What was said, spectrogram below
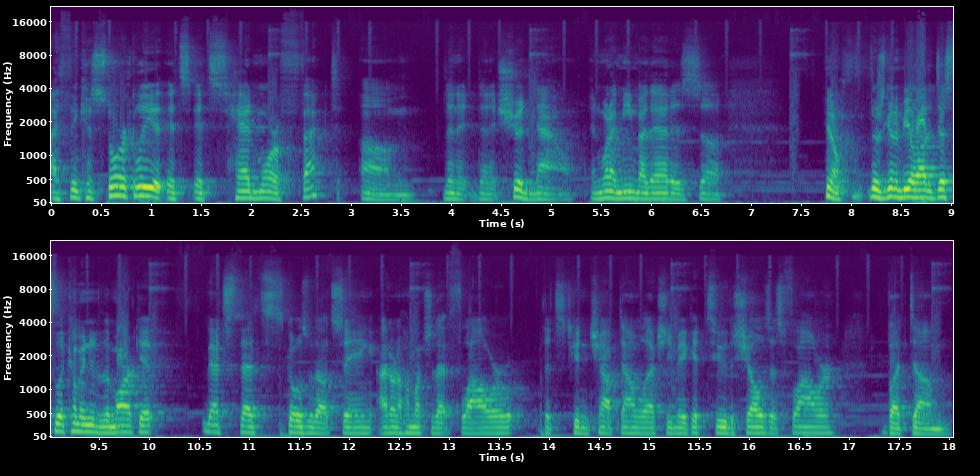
I think historically it's it's had more effect um, than it than it should now. And what I mean by that is, uh, you know, there's going to be a lot of distillate coming into the market. That's that's goes without saying. I don't know how much of that flour that's getting chopped down will actually make it to the shelves as flour, but um,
